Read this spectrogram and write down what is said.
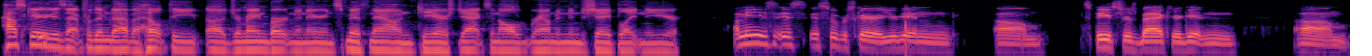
how scary is that for them to have a healthy uh, Jermaine Burton and Arian Smith now and Kearis Jackson all rounding into shape late in the year? I mean, it's it's, it's super scary. You're getting um, speedsters back. You're getting um,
